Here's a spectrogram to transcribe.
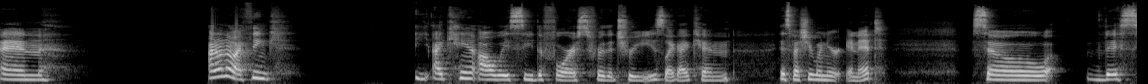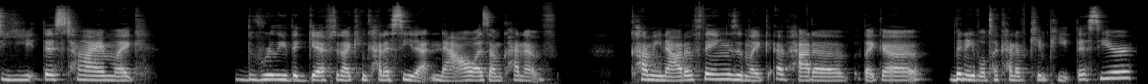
And I don't know, I think I can't always see the forest for the trees like I can especially when you're in it. So this this time like really the gift and I can kind of see that now as I'm kind of coming out of things and like I've had a like a been able to kind of compete this year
